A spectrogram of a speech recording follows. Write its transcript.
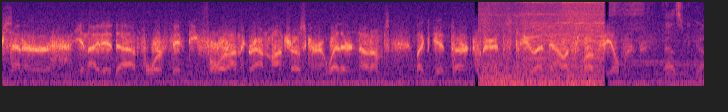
Denver Center, United uh, 454 on the ground, Montrose, current weather and NOTAMs. Like to get our clearance to uh, Dallas Love Field. Thousand to go.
